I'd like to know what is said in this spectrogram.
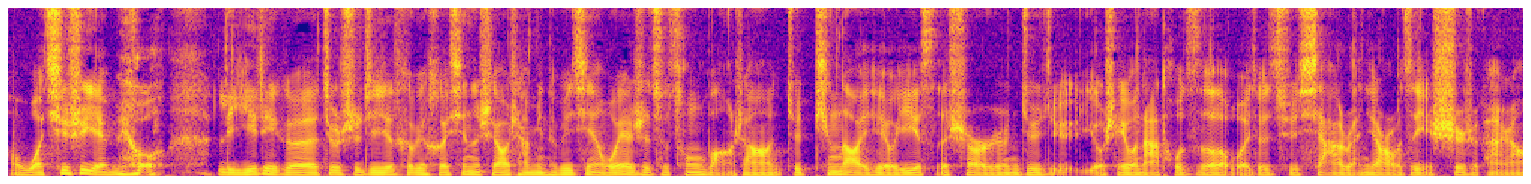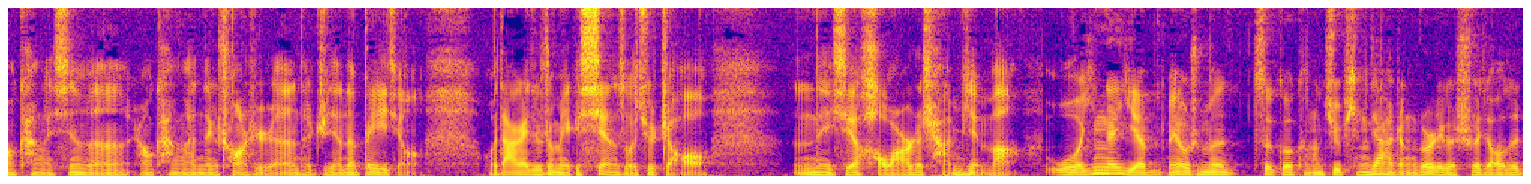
我其实也没有 离这个就是这些特别核心的社交产品特别近，我也是就从网上就听到一些有意思的事儿，人就就有谁又拿投资了，我就去下个软件，我自己试试看，然后看看新闻，然后看看那个创始人他之前的背景，我大概就这么一个线索去找那些好玩的产品吧。我应该也没有什么资格可能去评价整个这个社交的。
